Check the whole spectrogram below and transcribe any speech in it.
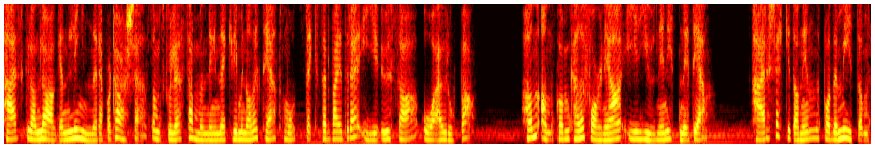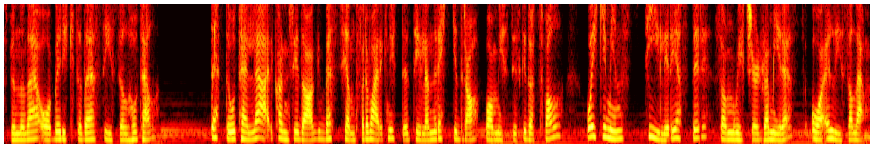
Her skulle han lage en lignende reportasje som skulle sammenligne kriminalitet mot sexarbeidere i USA og Europa. Han ankom California i juni 1991. Her sjekket han inn på det myteomspunnede og beryktede Cecil Hotel. Dette hotellet er kanskje i dag best kjent for å være knyttet til en rekke drap og mystiske dødsfall, og ikke minst tidligere gjester som Richard Ramirez og Elisa Lam.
